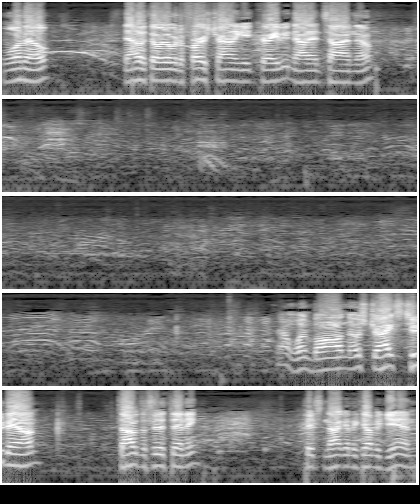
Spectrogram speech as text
1-0. Now he'll throw it over to first, trying to get Cravey. Not in time though. Now one ball, no strikes, two down. Top of the fifth inning. Pitch not going to come again.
